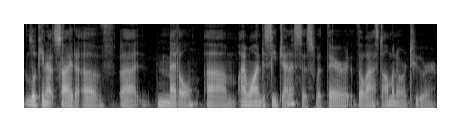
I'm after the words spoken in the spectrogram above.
looking outside of uh, metal, um, I wanted to see Genesis with their the last Domino tour,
